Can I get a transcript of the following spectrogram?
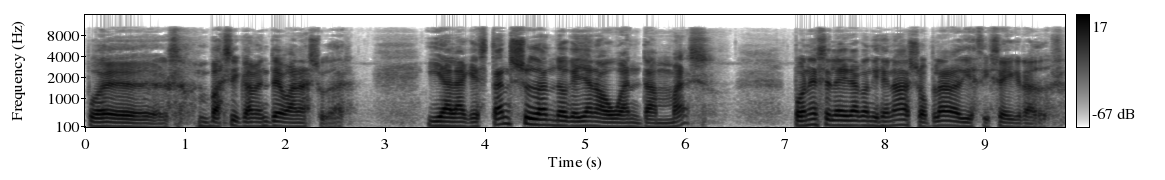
pues básicamente van a sudar y a la que están sudando que ya no aguantan más, pones el aire acondicionado a soplar a 16 grados.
